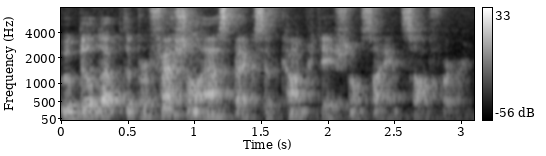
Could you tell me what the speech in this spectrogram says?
we'll build up the professional aspects of computational science software.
